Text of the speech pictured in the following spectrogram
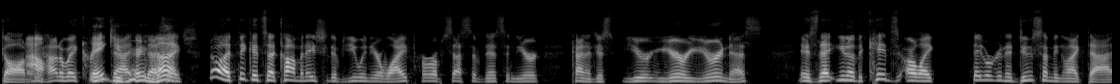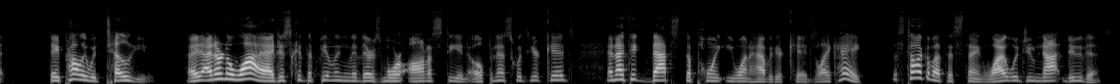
daughter? Wow. How do I create Thank you that? very that much. thing? No, I think it's a combination of you and your wife, her obsessiveness and your kind of just your your yourness. Is that you know the kids are like if they were going to do something like that, they probably would tell you. I, I don't know why. I just get the feeling that there's more honesty and openness with your kids, and I think that's the point you want to have with your kids. Like, hey, let's talk about this thing. Why would you not do this?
